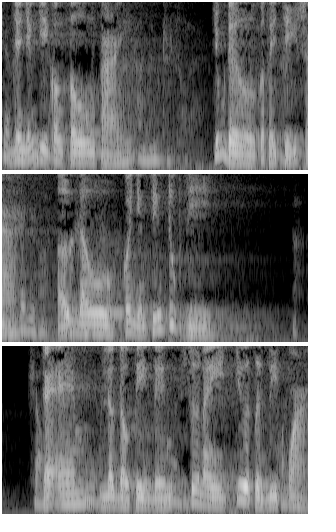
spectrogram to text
và những gì còn tồn tại, Chúng đều có thể chỉ ra Ở đâu có những kiến trúc gì. Trẻ em lần đầu tiên đến Xưa này chưa từng đi qua,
